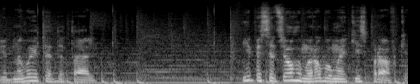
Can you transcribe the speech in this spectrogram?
відновити деталь. І після цього ми робимо якісь правки.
